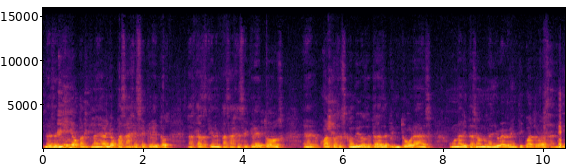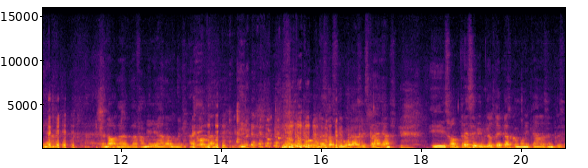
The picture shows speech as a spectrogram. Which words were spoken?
desde niño, planeaba yo pasajes secretos. Las casas tienen pasajes secretos, eh, cuartos escondidos detrás de pinturas, una habitación donde llueve 24 horas al día. Eh, No, la, la familia Adams me queda corta. Y, y aquí vivo con estas figuras extrañas y son 13 bibliotecas comunicadas entre sí.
